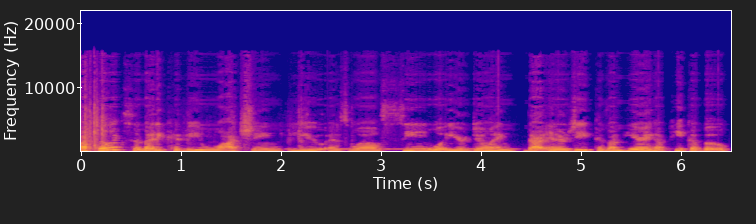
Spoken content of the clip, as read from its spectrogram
I feel like somebody could be watching you as well, seeing what you're doing, that energy, because I'm hearing a peekaboo.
